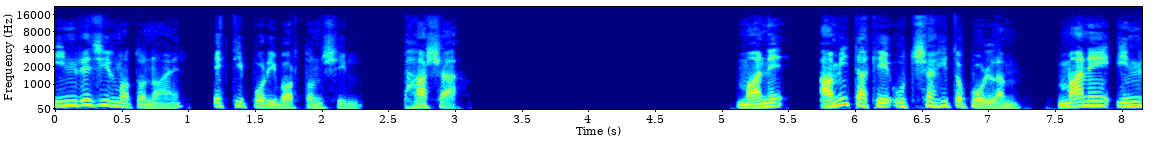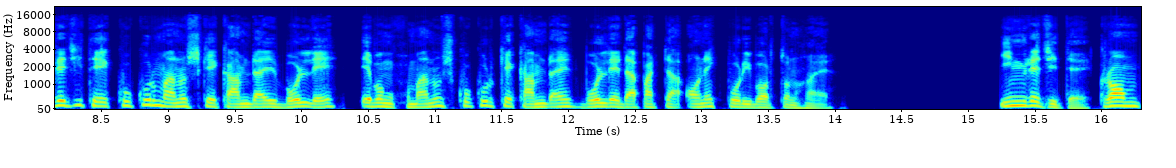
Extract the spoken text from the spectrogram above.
ইংরেজির মতো নয়, একটি পরিবর্তনশীল ভাষা। মানে আমি তাকে উৎসাহিত করলাম মানে ইংরেজিতে কুকুর মানুষকে কামড়ায় বললে এবং মানুষ কুকুরকে কামড়ায় বললে ব্যাপারটা অনেক পরিবর্তন হয়। ইংরেজিতে ক্রম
